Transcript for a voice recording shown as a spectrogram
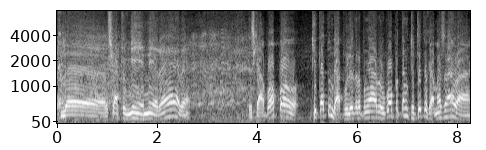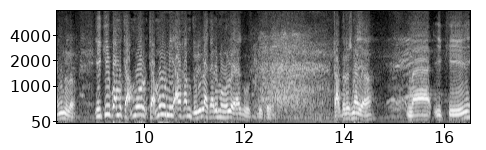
Lah, kadung ngene re. Wis gak apa-apa. Kita tuh ndak boleh terpengaruh. Wong peteng dedet juga masalah, ngono loh. Iki umpama gak mul, gak muni alhamdulillah kari mulai aku gitu. Tak terusno ya. Nah, iki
